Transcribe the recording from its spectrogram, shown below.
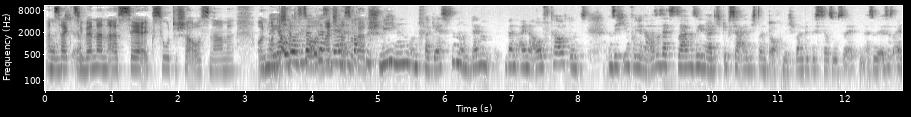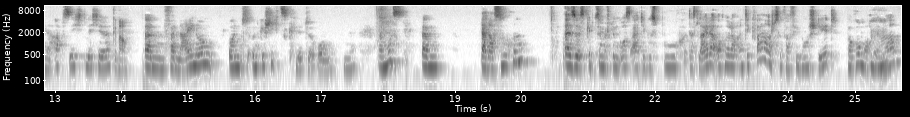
Man Und, zeigt sie, ähm, wenn dann, als sehr exotische Ausnahme. Und, und Naja, ich oder sie, so oder sie manchmal werden einfach sogar beschwiegen und vergessen und wenn, wenn eine auftaucht und, und sich ihm vor die Nase setzt, sagen sie, na, dich gibt's ja eigentlich dann doch nicht, weil du bist ja so selten. Also es ist eine absichtliche genau. ähm, Verneinung und, und Geschichtsklitterung. Ne? Man muss ähm, danach suchen. Also es gibt zum Beispiel ein großartiges Buch, das leider auch nur noch antiquarisch zur Verfügung steht. Warum auch Mhm. immer.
